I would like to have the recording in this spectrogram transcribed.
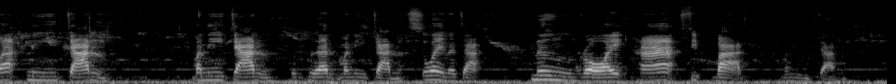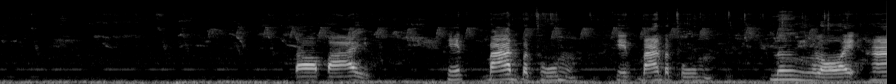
มณีจันมณีจันเพื่อนๆมณีจันช่วยนะจ๊ะหนึ่งร้อยห้าสิบบาทมณีจันต่อไปเพชรบ้านปทุมเพชรบ้านปทุมหนึ่งร้อยห้า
